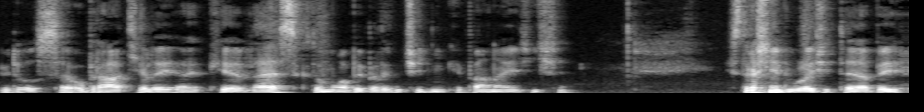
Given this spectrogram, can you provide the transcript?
kdo se obrátili a jak je vést k tomu, aby byli učedníky Pána Ježíše. Je strašně důležité, aby,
